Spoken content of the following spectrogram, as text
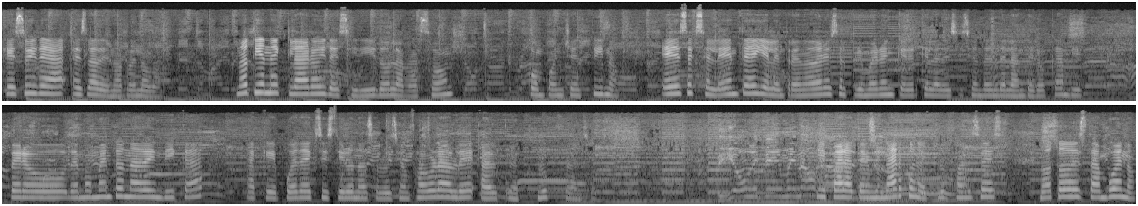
que su idea es la de no renovar. No tiene claro y decidido la razón con Pochettino. Es excelente y el entrenador es el primero en querer que la decisión del delantero cambie, pero de momento nada indica a que pueda existir una solución favorable al club francés. Y para terminar con el club francés, no todo es tan bueno,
